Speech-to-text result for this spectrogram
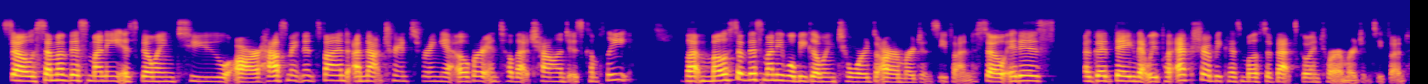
So some of this money is going to our house maintenance fund. I'm not transferring it over until that challenge is complete, but most of this money will be going towards our emergency fund. So it is a good thing that we put extra because most of that's going to our emergency fund.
